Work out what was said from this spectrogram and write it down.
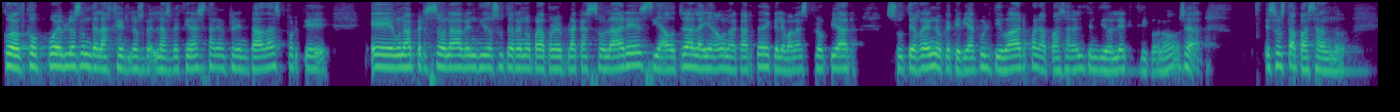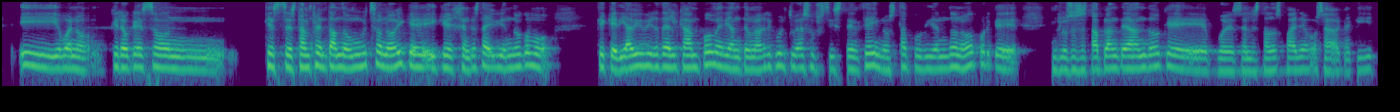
conozco pueblos donde las vecinas están enfrentadas porque eh, una persona ha vendido su terreno para poner placas solares y a otra le ha llegado una carta de que le van a expropiar su terreno que quería cultivar para pasar el tendido eléctrico. ¿no? O sea, eso está pasando. Y bueno, creo que son que se está enfrentando mucho ¿no? y, que, y que gente está viviendo como que quería vivir del campo mediante una agricultura de subsistencia y no está pudiendo, ¿no? Porque incluso se está planteando que pues, el Estado español, o sea, que aquí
